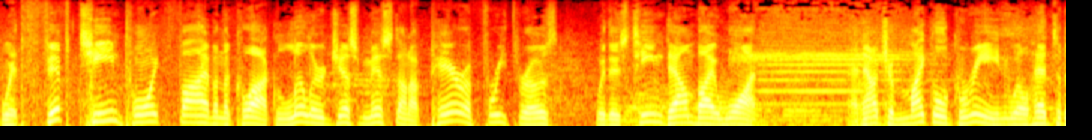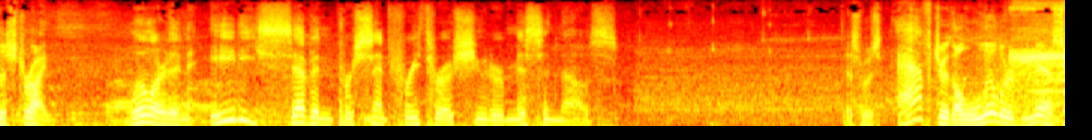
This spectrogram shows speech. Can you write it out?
With 15.5 on the clock, Lillard just missed on a pair of free throws with his team down by one. And now JaMychal Green will head to the stripe. Lillard, an 87% free throw shooter, missing those. This was after the Lillard miss.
